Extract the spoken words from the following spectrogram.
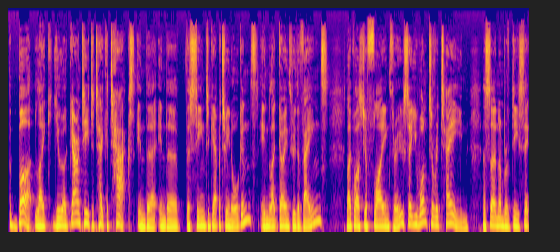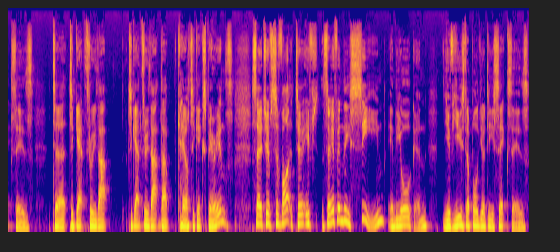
But like you are guaranteed to take attacks in the in the the scene to get between organs in like going through the veins like whilst you're flying through so you want to retain a certain number of d6s to to get through that to get through that that chaotic experience. So to have survived, to if so, if in the scene in the organ you've used up all your d6s,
